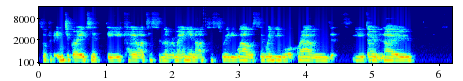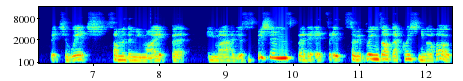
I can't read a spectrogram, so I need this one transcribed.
sort of integrated the UK artists and the Romanian artists really well. So when you walk around, you don't know which are which. Some of them you might, but you might have your suspicions, but it's it, so it brings up that questioning of oh,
